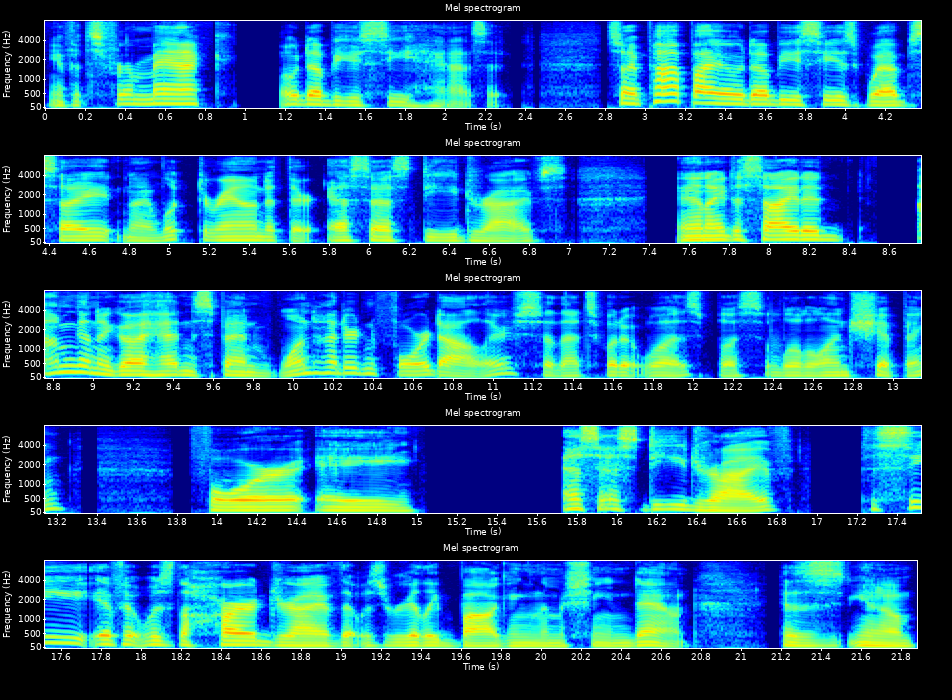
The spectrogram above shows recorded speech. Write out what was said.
If it's for Mac, OWC has it. So I popped by OWC's website and I looked around at their SSD drives and I decided I'm going to go ahead and spend $104, so that's what it was, plus a little on shipping, for a SSD drive to see if it was the hard drive that was really bogging the machine down. Because, you know,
